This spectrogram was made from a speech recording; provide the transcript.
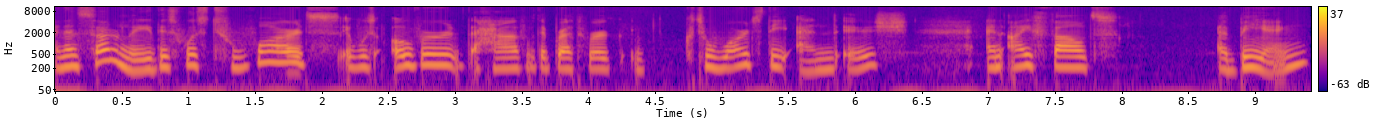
And then suddenly, this was towards, it was over half of the breath work, towards the end ish, and I felt a being,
